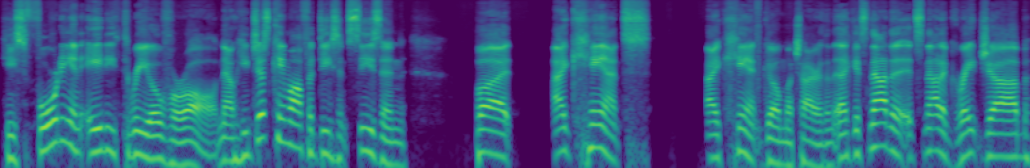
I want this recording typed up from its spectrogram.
He's 40 and 83 overall. Now he just came off a decent season, but I can't I can't go much higher than like it's not a it's not a great job,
